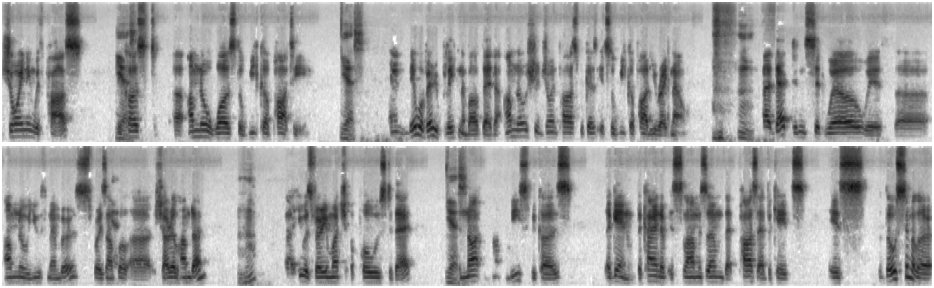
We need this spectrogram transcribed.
joining with PAS Yes. because uh, UMNO was the weaker party. yes. And they were very blatant about that. that UMNO should join PAS because it's the weaker party right now. Hmm. Uh, that didn't sit well with uh, UMNO youth members. For example, uh, Shahril Hamdan. hmm Uh, he was very much opposed to that. Yes. not, not least because, again, the kind of Islamism that PAS advocates is, though similar,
